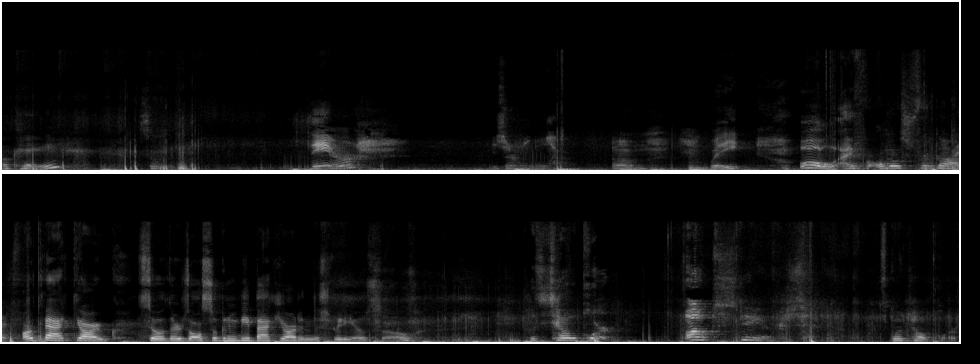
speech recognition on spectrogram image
Okay. So there is our whole house. Um, wait. Oh, I almost forgot our backyard. So there's also going to be a backyard in this video. So let's teleport upstairs. Let's go teleport.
